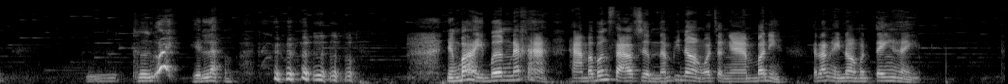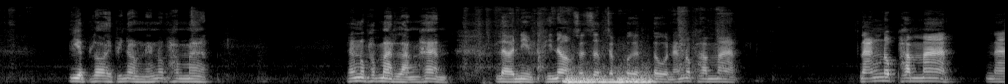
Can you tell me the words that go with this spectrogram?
ดคืนเอ้ยเห็นแล้วยังบ้าให้เบิ้งนะคะหามาเบิ้งสาวเสริมน้ำพี่น้องว่าจะงามบ่นี่กำลังให้น้องเพิ่นแต่งให้ เรียบร้อยพี่น้องนังนพมาศนังนพมาศหลังหันแล้วนี่พี่น้องฉันเสริมจะเปิดตัวนังนพมาศนังนพมาศนะ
